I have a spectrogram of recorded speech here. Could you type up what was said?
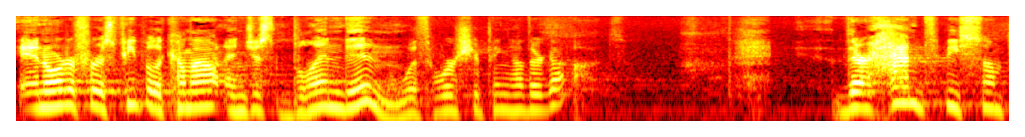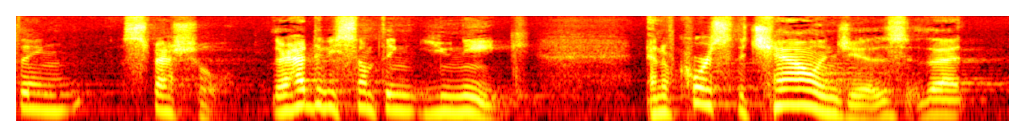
in order for his people to come out and just blend in with worshiping other gods. There had to be something special there had to be something unique. And of course, the challenge is that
